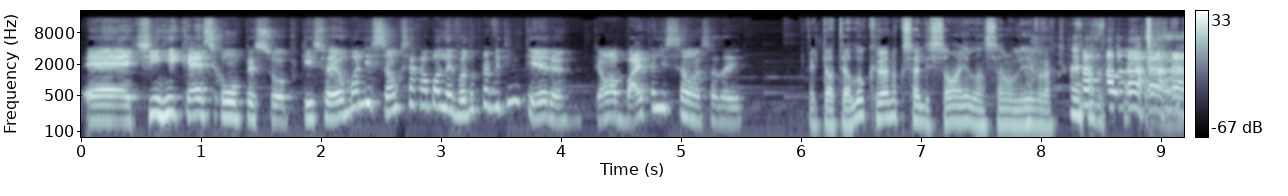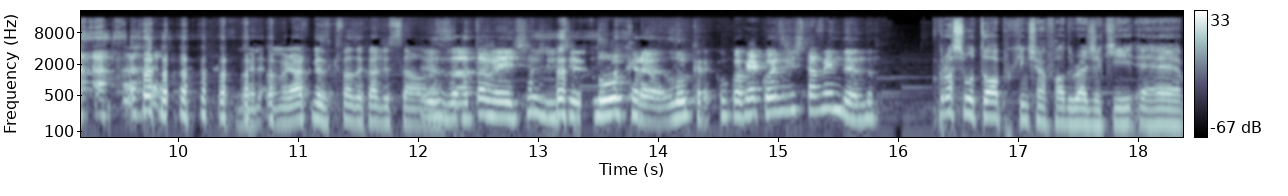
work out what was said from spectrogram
é, te enriquece como pessoa, porque isso aí é uma lição que você acaba levando pra vida inteira. Que é uma baita lição essa daí. Ele tá até lucrando com essa lição aí, lançando um livro. A melhor- coisa que fazer com a lição. né? Exatamente. A gente lucra, lucra. Com qualquer coisa a gente tá vendendo. Próximo tópico que a gente vai falar do Red aqui é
